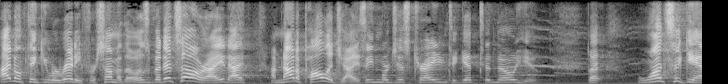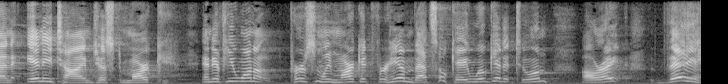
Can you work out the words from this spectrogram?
I don't think you were ready for some of those, but it's all right. I, I'm not apologizing. We're just trying to get to know you. But once again, anytime, just mark. And if you want to personally mark it for him, that's okay. We'll get it to him. All right? They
